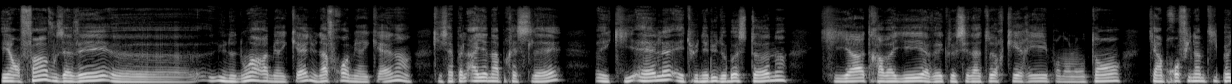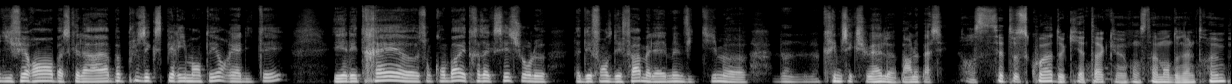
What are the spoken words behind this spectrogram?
Et enfin, vous avez euh, une noire américaine, une afro-américaine, qui s'appelle Ayanna Presley, et qui, elle, est une élue de Boston, qui a travaillé avec le sénateur Kerry pendant longtemps, qui a un profil un petit peu différent parce qu'elle a un peu plus expérimenté en réalité. Et elle est très, euh, son combat est très axé sur le, la défense des femmes. Elle est elle-même victime euh, de, crimes sexuels par le passé. cette squad qui attaque constamment Donald Trump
